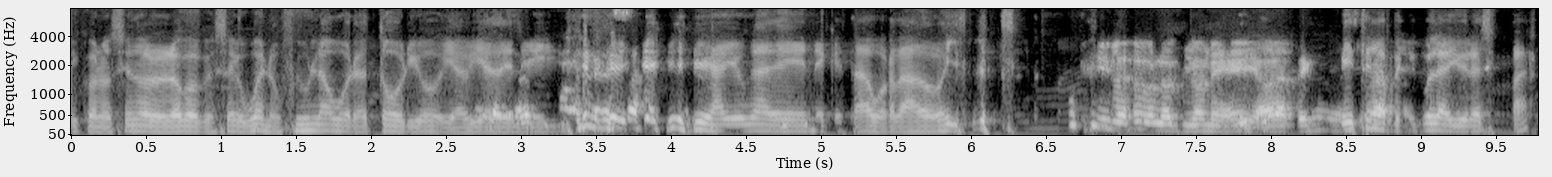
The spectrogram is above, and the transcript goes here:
Y conociendo lo loco que soy, bueno, fui a un laboratorio y había ADN. y hay un ADN que estaba guardado. Y... y luego lo cloné y ahora tengo... ¿Viste la película Jurassic Park?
